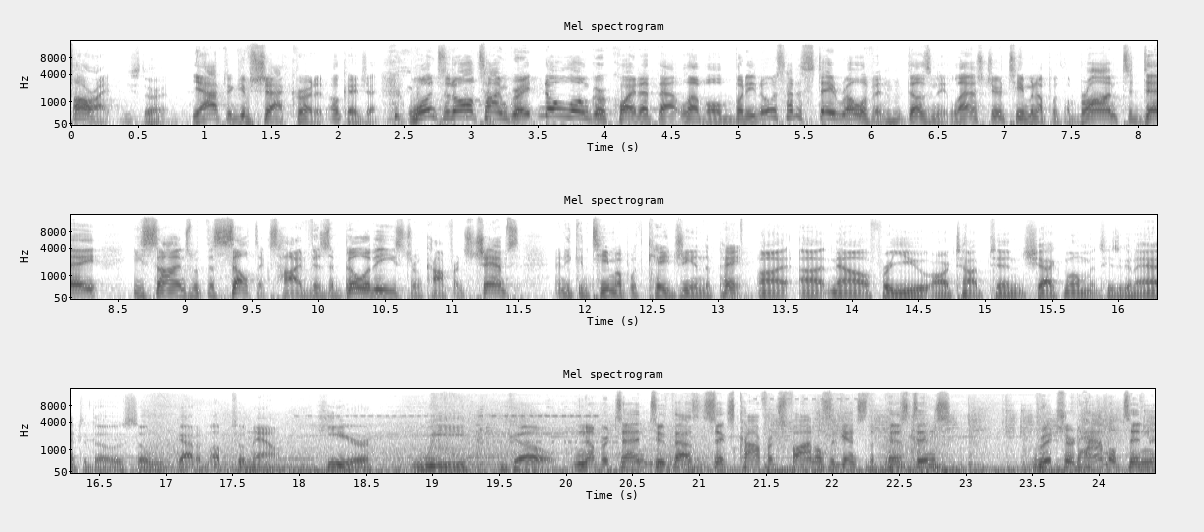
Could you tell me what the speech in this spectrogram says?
All right. You start. You have to give Shaq credit. Okay, Jay. Once an all-time great, no longer quite at that level, but he knows how to stay relevant, Mm-hmm. doesn't he? Last year, teaming up with LeBron. Today, he signs with the Celtics, high visibility, Eastern Conference champs, and he can team up with KG in the paint. Uh, uh, now, for you, our top 10 Shaq moments. He's going to add to those, so we've got them up till now. Here we go. Number 10, 2006 Conference Finals against the Pistons. Richard Hamilton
